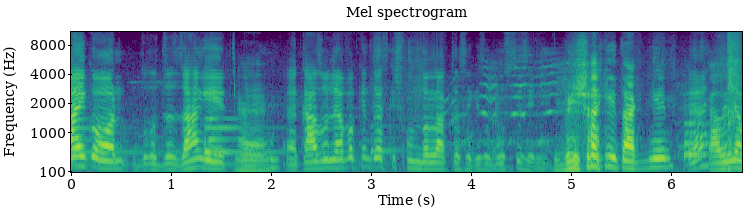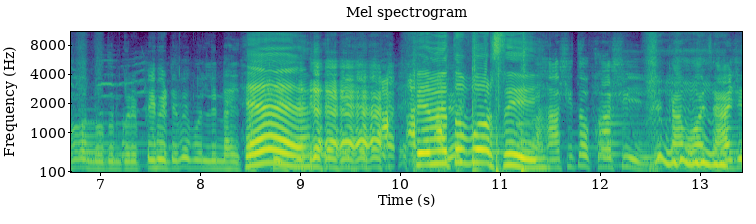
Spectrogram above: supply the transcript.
যাই কন জাহাঙ্গীর হ্যাঁ। কাজলি আপা কিন্তু আজকে সুন্দর লাগতেছে কিছু বুঝতেছি না বিষয় কি তাকনিন? কাবিলে আবার নতুন করে প্রেমে টেমে বললেন নাই হ্যাঁ প্রেমে তো পড়ছি। হাসি তো ফাঁসি কাম হয়েছে হাসি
